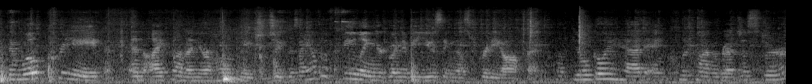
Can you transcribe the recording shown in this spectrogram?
And then we'll create an icon on your homepage too, because I have a feeling you're going to be using this pretty often. If you'll go ahead and click on register,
